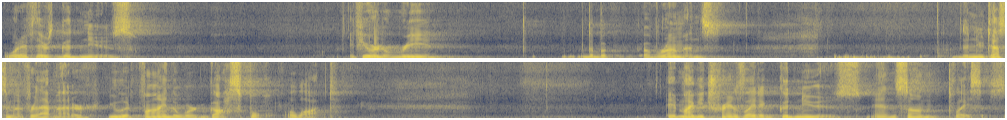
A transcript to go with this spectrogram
What if there's good news? If you were to read the book of Romans, the New Testament for that matter, you would find the word gospel a lot. It might be translated good news in some places.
